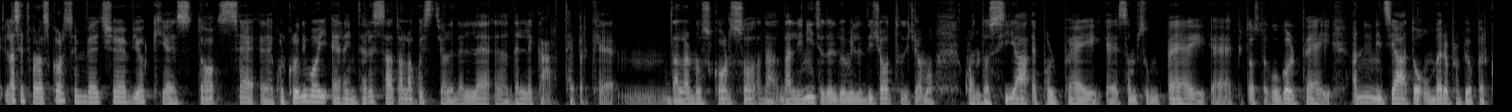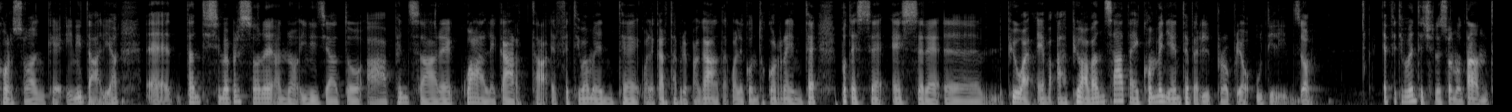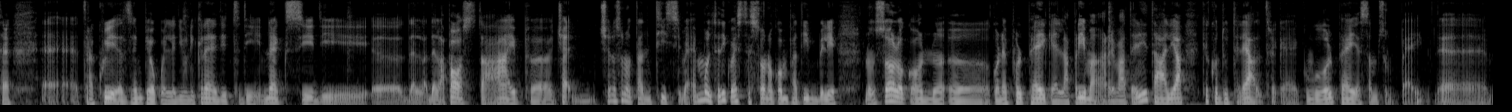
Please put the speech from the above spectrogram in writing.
La settimana scorsa invece vi ho chiesto se eh, qualcuno di voi era interessato alla questione delle, eh, delle carte, perché mh, mm, dall'anno scorso, da, dall'inizio del 2018, diciamo, quando sia Apple Pay che Samsung Pay che piuttosto Google Pay hanno iniziato un vero e proprio percorso anche in Italia, eh, tantissime persone hanno iniziato a pensare quale carta effettivamente, quale carta prepagata, quale conto corrente potesse essere eh, più, più avanzata e conveniente per il proprio utilizzo effettivamente ce ne sono tante, eh, tra cui ad esempio quelle di Unicredit, di Nexi, di, eh, della, della, Posta, Hype, cioè ce ne sono tantissime e molte di queste sono compatibili non solo con, eh, con, Apple Pay, che è la prima arrivata in Italia, che con tutte le altre, che con Google Pay e Samsung Pay. Eh,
